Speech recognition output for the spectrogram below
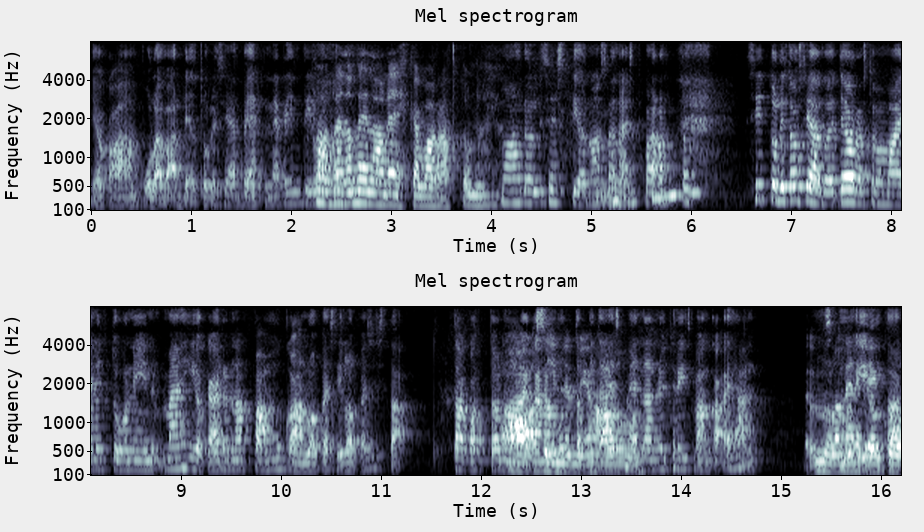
joka on Boulevardilla, tuli siellä Bernerin tilalla. Meillä, meillä on ehkä varattuna jo. Mahdollisesti on osa näistä varattu. Sitten tuli tosiaan toi teurastamo mainittu, niin mä ehdin jo käydä nappaan mukaan Lopesi Lopesista takot ton Aa, aikana, mutta pitäisi haluan. mennä nyt Ritvan ihan Mulla melkein iltaa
